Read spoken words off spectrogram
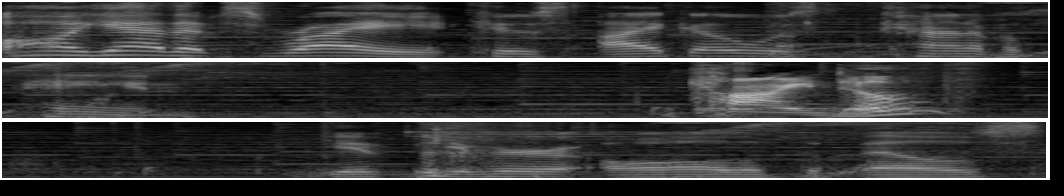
Oh yeah, that's right. Because Aiko was kind of a pain. Kind of. Give, give her all of the bells.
